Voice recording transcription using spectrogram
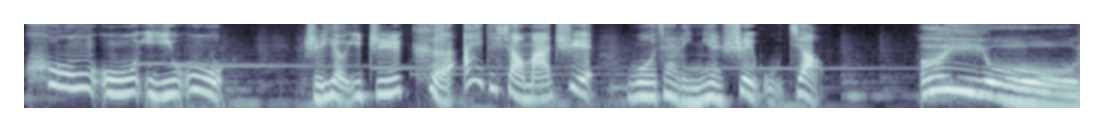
空无一物，只有一只可爱的小麻雀窝在里面睡午觉。哎呦，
